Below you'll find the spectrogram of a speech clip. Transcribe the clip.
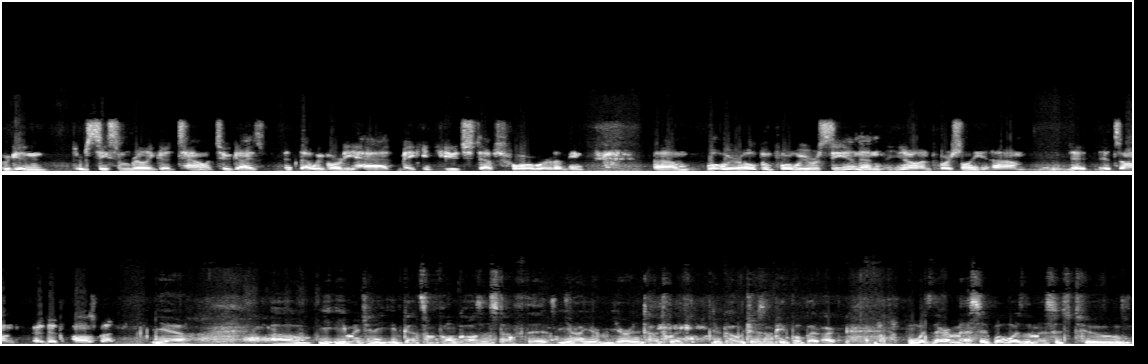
we're getting see some really good talent too. Guys that we've already had making huge steps forward. I mean, um, what we were hoping for, we were seeing, and you know, unfortunately, um, it, it's on. It hit the pause button. Yeah. Um, you, you, mentioned you've got some phone calls and stuff that you know you're you're in touch with your coaches and people. But are, was there a message? What was the message to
